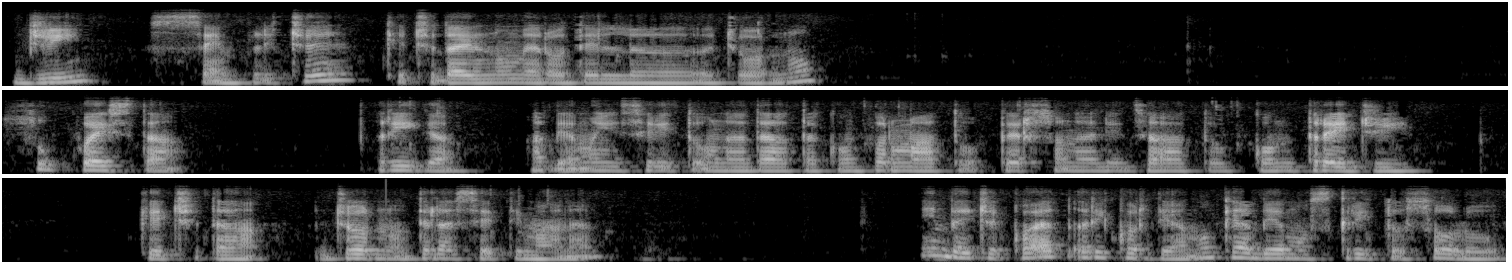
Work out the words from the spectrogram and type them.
G semplice che ci dà il numero del giorno Su questa riga abbiamo inserito una data con formato personalizzato con 3G che ci dà giorno della settimana. Invece qua ricordiamo che abbiamo scritto solo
